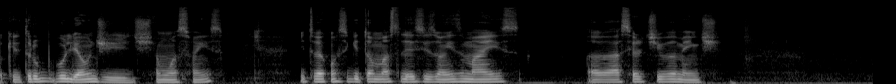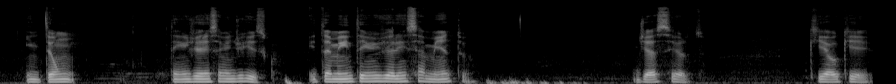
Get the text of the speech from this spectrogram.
aquele turbulhão de, de emoções e tu vai conseguir tomar as decisões mais uh, assertivamente. Então, tem o gerenciamento de risco e também tem o gerenciamento de acerto, que é o que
